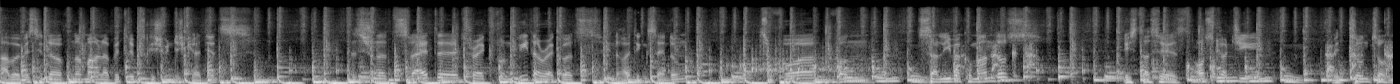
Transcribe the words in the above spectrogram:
Aber wir sind auf normaler Betriebsgeschwindigkeit jetzt. Das ist schon der zweite Track von Vida Records in der heutigen Sendung. Zuvor von Saliva Commandos ist das hier jetzt Oscar G mit Tun Tun.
